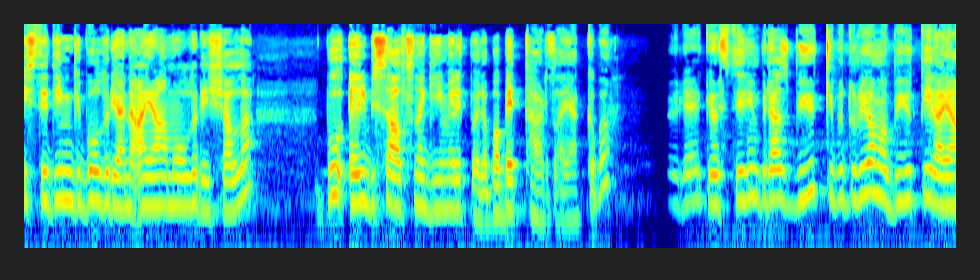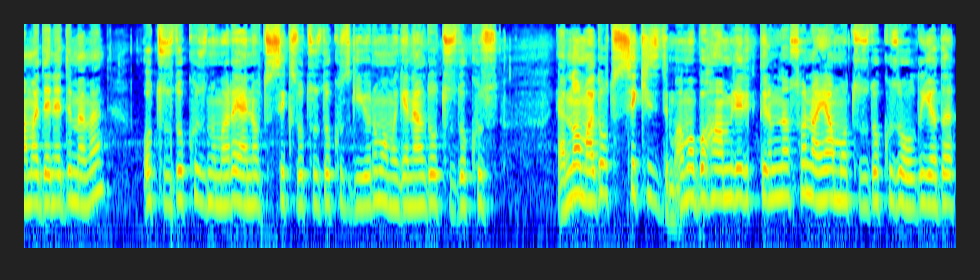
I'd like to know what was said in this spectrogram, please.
istediğim gibi olur. Yani ayağıma olur inşallah. Bu elbise altına giymelik böyle babet tarzı ayakkabı. Böyle göstereyim biraz büyük gibi duruyor ama büyük değil ayağıma denedim hemen. 39 numara yani 38-39 giyiyorum ama genelde 39 yani normalde 38'dim ama bu hamileliklerimden sonra ayağım 39 oldu ya da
